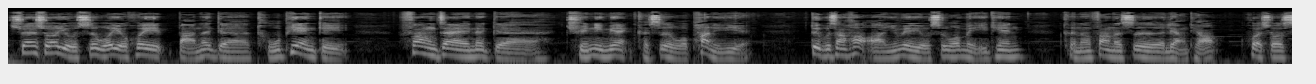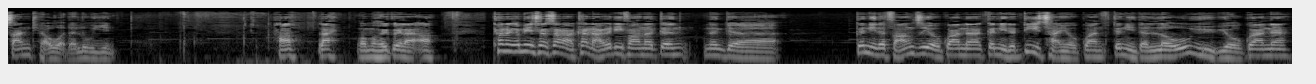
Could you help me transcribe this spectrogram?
虽然说有时我也会把那个图片给放在那个群里面，可是我怕你也对不上号啊，因为有时我每一天可能放的是两条或者说三条我的录音。好，来我们回归来啊。看那个面相上啊，看哪个地方呢？跟那个跟你的房子有关呢？跟你的地产有关？跟你的楼宇有关呢？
